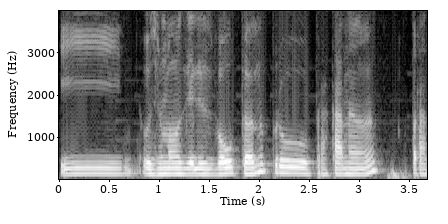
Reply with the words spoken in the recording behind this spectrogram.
e os irmãos deles voltando para Canaã, para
